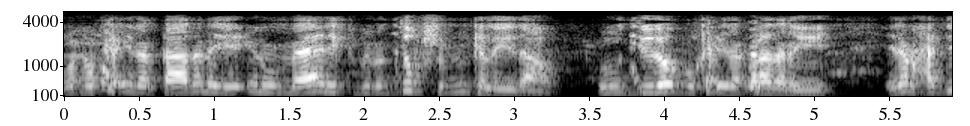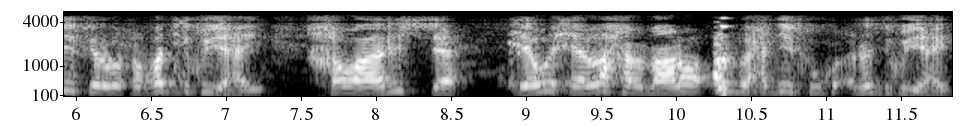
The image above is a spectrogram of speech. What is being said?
وحكا إذا قادنا يئنوا مالك بن الدخش منك اللي يداه ودلوب وكا إذا قادنا يئ إذا الحديث يروح رد كيهي خوارسة يوحي الله المالو أنه حديث رد كيهي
